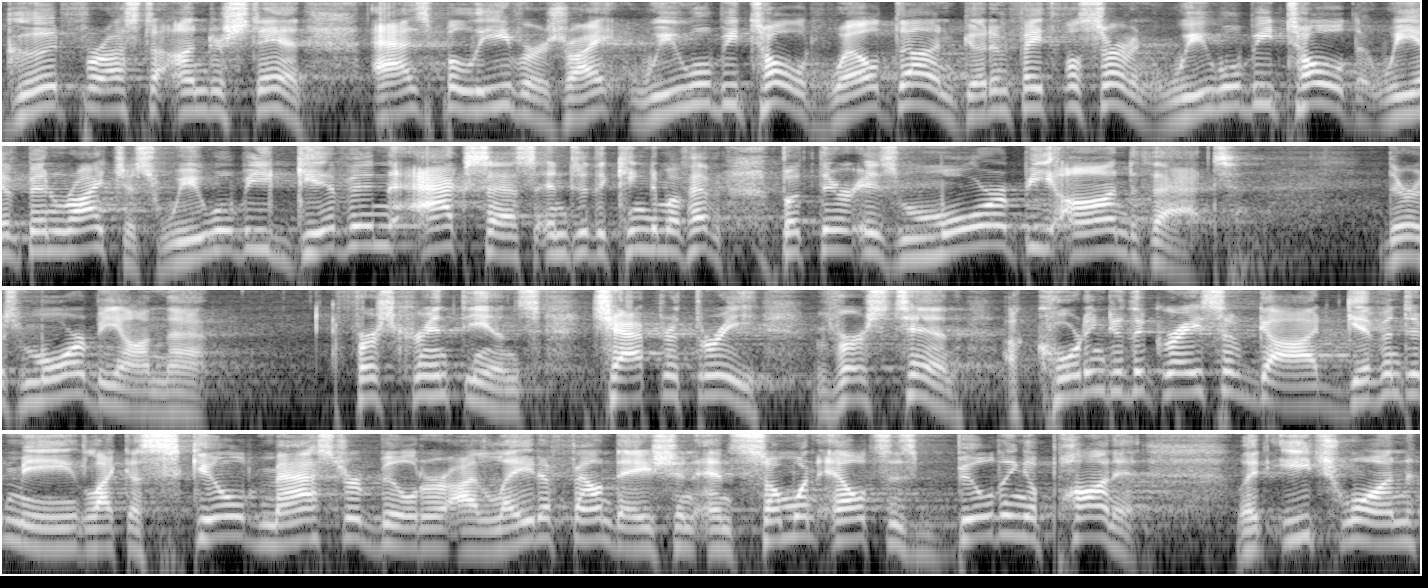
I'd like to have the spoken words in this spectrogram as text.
good for us to understand. As believers, right, we will be told, well done, good and faithful servant. We will be told that we have been righteous. We will be given access into the kingdom of heaven. But there is more beyond that. There is more beyond that. 1 Corinthians chapter 3 verse 10 according to the grace of God given to me like a skilled master builder I laid a foundation and someone else is building upon it. Let each one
